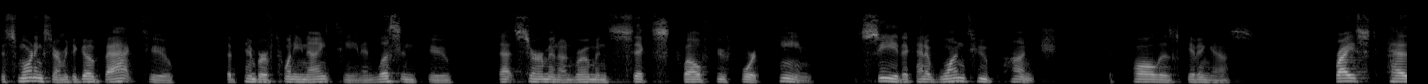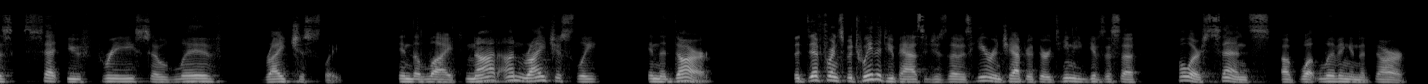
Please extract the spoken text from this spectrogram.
this morning's sermon, to go back to September of 2019 and listen to that sermon on Romans 6, 12 through 14, to see the kind of one two punch that Paul is giving us. Christ has set you free, so live righteously in the light, not unrighteously in the dark. The difference between the two passages, though, is here in chapter 13, he gives us a fuller sense of what living in the dark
